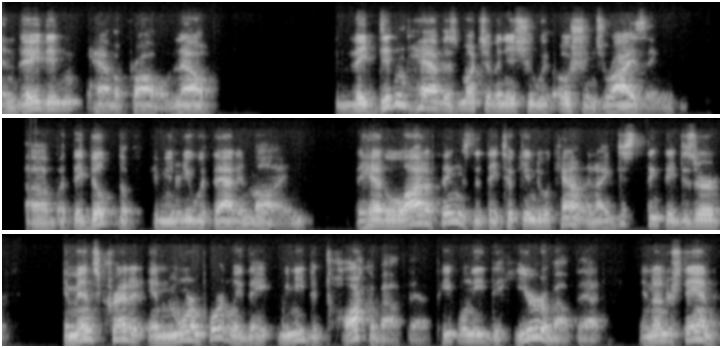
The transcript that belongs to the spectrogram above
and they didn't have a problem. Now, they didn't have as much of an issue with oceans rising uh, but they built the community with that in mind. They had a lot of things that they took into account, and I just think they deserve immense credit. And more importantly, they we need to talk about that. People need to hear about that and understand.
